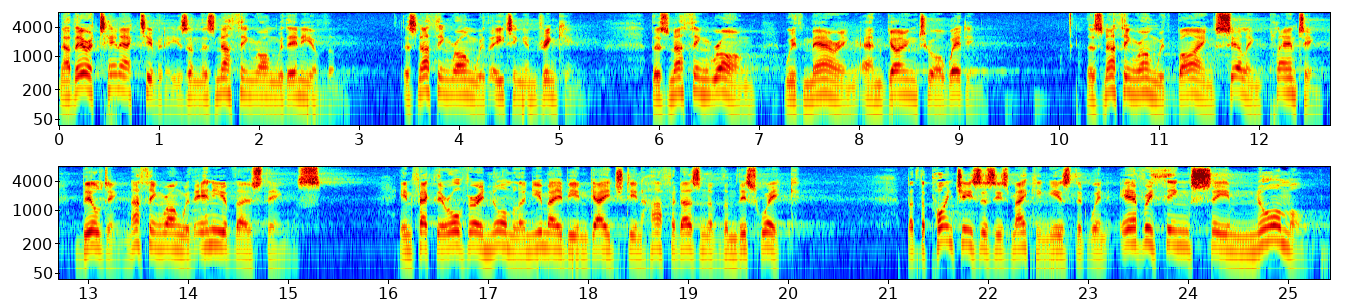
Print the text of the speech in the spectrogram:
Now, there are 10 activities, and there's nothing wrong with any of them. There's nothing wrong with eating and drinking. There's nothing wrong with marrying and going to a wedding. There's nothing wrong with buying, selling, planting, building. Nothing wrong with any of those things. In fact, they're all very normal, and you may be engaged in half a dozen of them this week. But the point Jesus is making is that when everything seemed normal,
